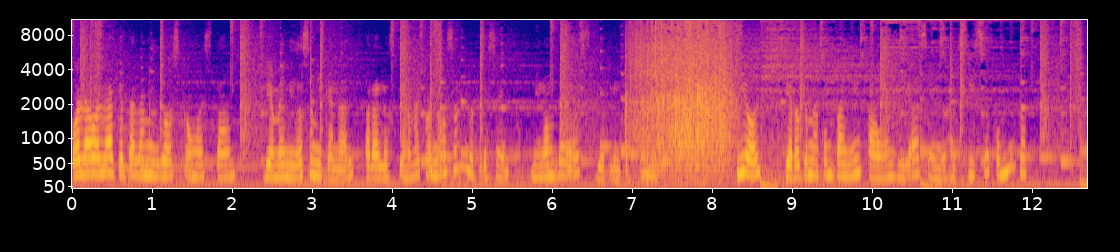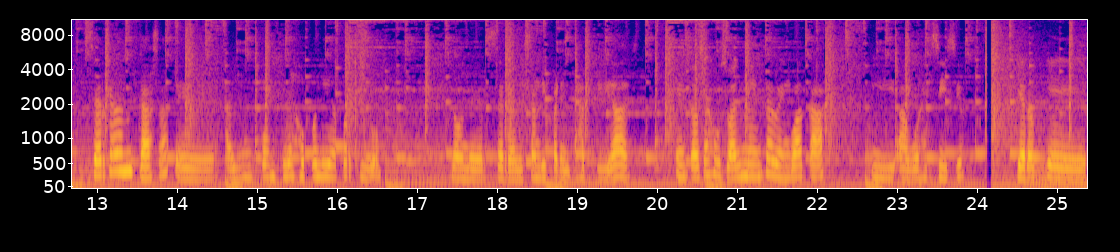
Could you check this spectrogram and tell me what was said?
Hola, hola, ¿qué tal amigos? ¿Cómo están? Bienvenidos a mi canal. Para los que no me conocen, me presento. Mi nombre es Yerlin Castañeda. Y hoy quiero que me acompañen a un día haciendo ejercicio conmigo. Cerca de mi casa eh, hay un complejo polideportivo donde se realizan diferentes actividades. Entonces usualmente vengo acá y hago ejercicio. Quiero que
